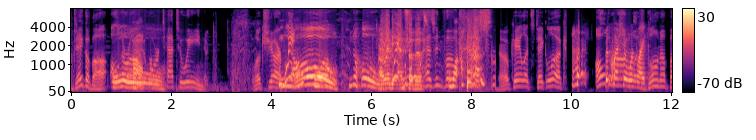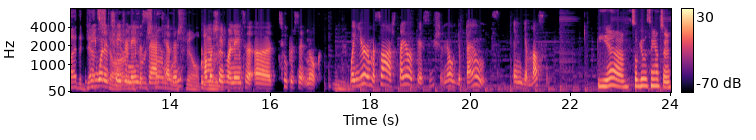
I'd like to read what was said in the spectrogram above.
Dagobah, Alderaan, or Oh. Tatooine. Look sharp. Wait. Oh no! I already answered Who it. hasn't voted? okay, let's take a look. The question Alderaan was like, blown up by the do you wanna Star change your name to Sad Star Kevin? Film. I'm gonna change my name to uh two percent milk. Mm. When you're a massage therapist, you should know your bones and your muscles. Yeah. So give us the answer.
